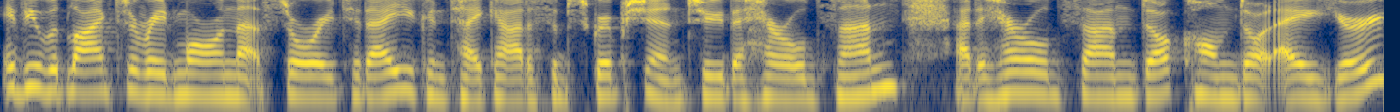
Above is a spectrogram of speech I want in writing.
If you would like to read more on that story today, you can take out a subscription to the Herald Sun at heraldsun.com.au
